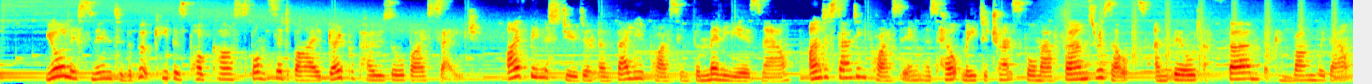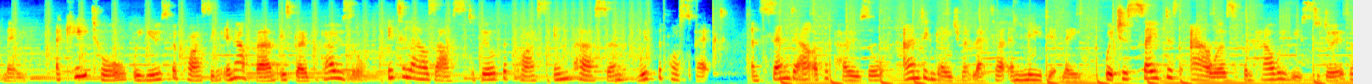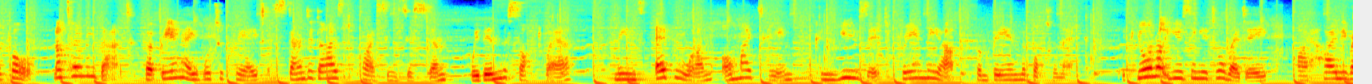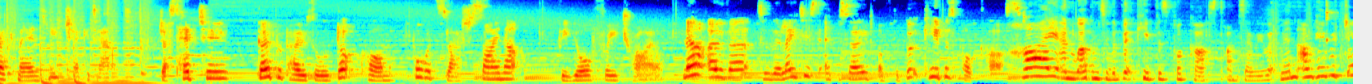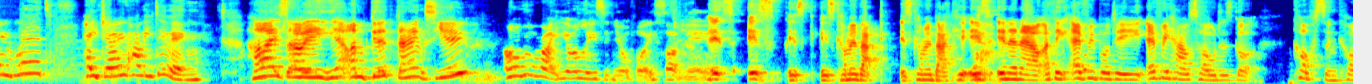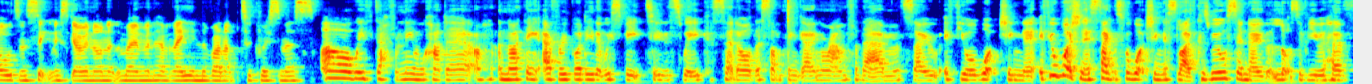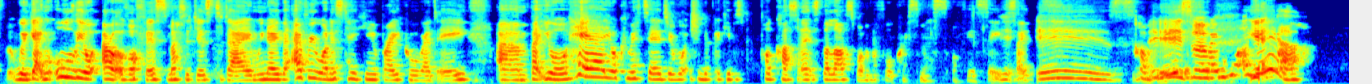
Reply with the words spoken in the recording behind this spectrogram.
You're listening to the Bookkeepers podcast sponsored by Go Proposal by Sage. I've been a student of value pricing for many years now. Understanding pricing has helped me to transform our firm's results and build a firm that can run without me. A key tool we use for pricing in our firm is Go Proposal. It allows us to build the price in person with the prospect and send out a proposal and engagement letter immediately, which has saved us hours from how we used to do it before. Not only that, but being able to create a standardized pricing system within the software means everyone on my team can use it, freeing me up from being the bottleneck. If you're not using it already, I highly recommend you check it out. Just head to goproposal.com forward slash sign up for your free trial. Now, over to the latest episode of the Bookkeepers Podcast. Hi, and welcome to the Bookkeepers Podcast. I'm Zoe Whitman. I'm here with Joe Wood. Hey, Joe, how are you doing? Hi, Zoe. Yeah, I'm good. Thanks. You? Oh, all right. You're losing your voice, aren't you? It's it's it's it's coming back. It's coming back. It is in and out. I think everybody, every household has got coughs and colds and sickness going on at the moment, haven't they, in the run up to Christmas? Oh, we've definitely all had it. And I think everybody that we speak to this week has said, oh, there's something going around for them. So if you're watching it, if you're watching this, thanks for watching this live, because we also know that lots of you have, we're getting all the out of office messages today. And we know that everyone is taking a break already. Um, but you're here, you're committed, you're watching the Bookkeepers podcast, and it's the last one before Christmas, obviously. So it is. It is. Well, yeah. Year.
